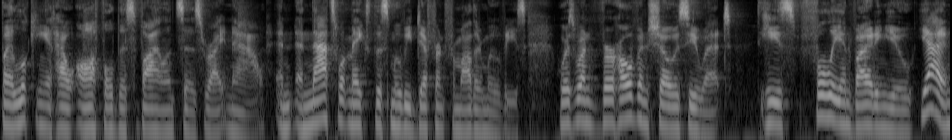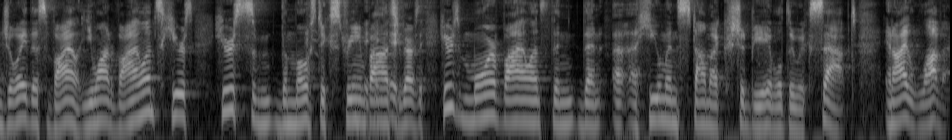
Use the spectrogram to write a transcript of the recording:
by looking at how awful this violence is right now, and and that's what makes this movie different from other movies. Whereas when Verhoeven shows you it he's fully inviting you. Yeah, enjoy this violence. You want violence? Here's here's some the most extreme violence you've ever seen. Here's more violence than than a, a, human stomach should be able to accept, and I love it.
